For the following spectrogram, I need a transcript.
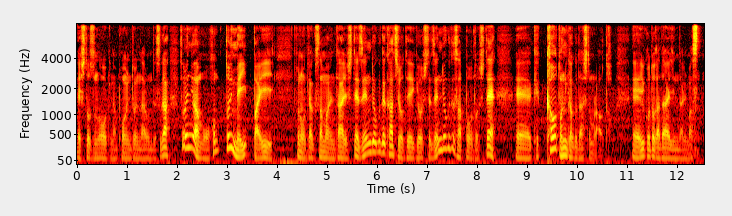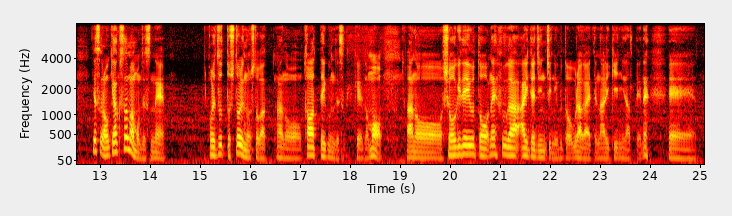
え一つの大きなポイントになるんですが、それにはもう本当に目いっぱい、そのお客様に対して全力で価値を提供して、全力でサポートして、えー、結果をとにかく出してもらうと、えー、いうことが大事になります。ですからお客様もですね、これずっと1人の人が、あの変わっていくんですけれども、あの将棋で言うとね、歩が相手陣地に行くと裏返って成金になってね、えー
